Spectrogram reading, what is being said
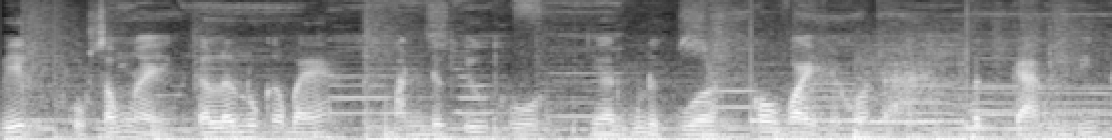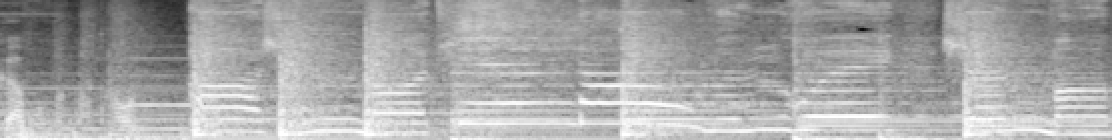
biết cuộc sống này cá lớn nuốt cá bé mạnh được yếu thua nhưng anh cũng đừng quên có vay phải có trả tất cả vì miếng cơm của mình mà thôi 怕什么天道轮回，什么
